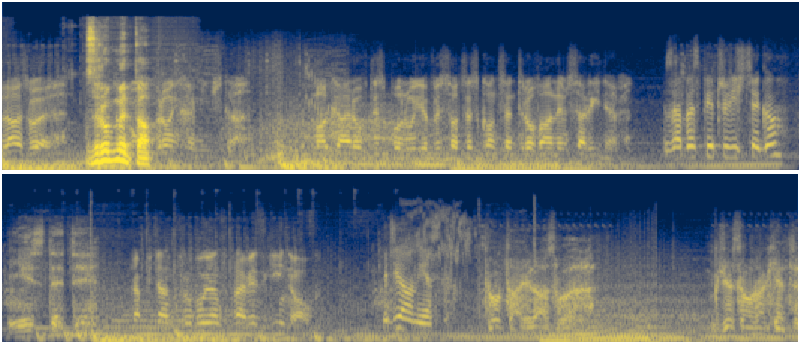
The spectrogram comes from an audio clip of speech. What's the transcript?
Laswell. Zróbmy to. Broń chemiczna. Makarow dysponuje wysoce skoncentrowanym salinem. Zabezpieczyliście go? Niestety. Kapitan próbując prawie zginął. Gdzie on jest? Tutaj, Laswell. Gdzie są rakiety?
